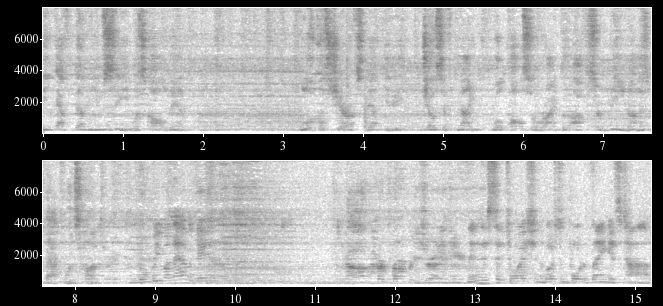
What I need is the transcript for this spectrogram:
the FWC was called in. Local sheriff's deputy, Joseph Knight, will also ride with Officer Bean on his backwoods hunt. You'll be my navigator. Uh, her property's right in here. In this situation, the most important thing is time.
